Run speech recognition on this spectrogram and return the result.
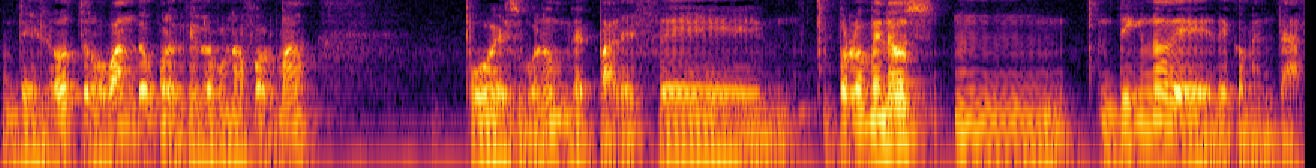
del otro bando, por decirlo de alguna forma, pues bueno, me parece por lo menos mm, digno de comentar.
